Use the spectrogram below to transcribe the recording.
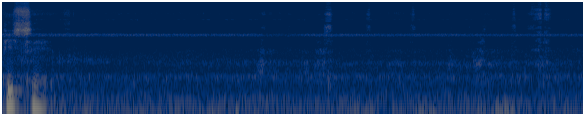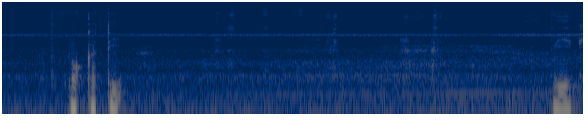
พิเศษ ปกติ VP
